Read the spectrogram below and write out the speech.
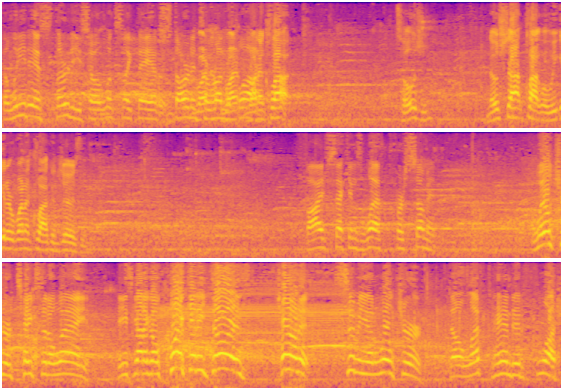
The lead is 30, so it looks like they have started Run- to run, run- the clock. Running clock. Told you. No shot clock, but we get a running clock in Jersey. Five seconds left for Summit. Wilcher takes it away. He's got to go quick, and he does. Count it. Simeon Wilcher, the left-handed flush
